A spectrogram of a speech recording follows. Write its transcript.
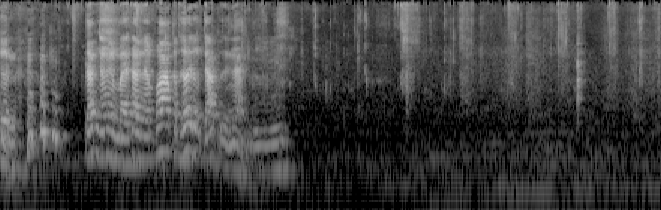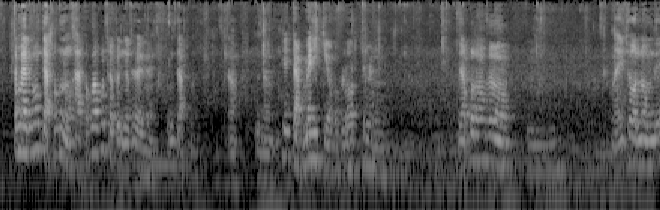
เกิน จับอย่างอย่ใบสั่งเนี่ยเพราะกระเทยต้องจับอย่างไงทำไมต้องจับพวกหนูครับเพราะว่าพวกเธอเป็นกระเทยไงต้องจับที่จับไม่ได้เกี่ยวกับรถใช่ไหม อย่าเพิ่งเพิ่งไหนโชว์นมดิ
